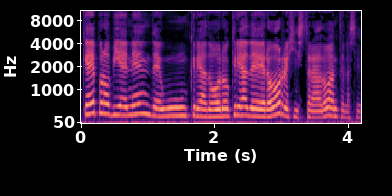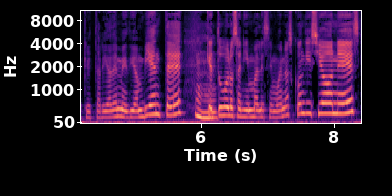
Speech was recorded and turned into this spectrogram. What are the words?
Que provienen de un criador o criadero registrado ante la Secretaría de Medio Ambiente, que tuvo los animales en buenas condiciones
